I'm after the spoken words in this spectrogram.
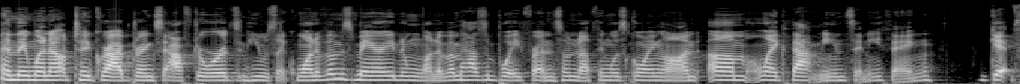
And they went out to grab drinks afterwards, and he was like, one of them's married and one of them has a boyfriend, so nothing was going on. Um, like that means anything. Get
